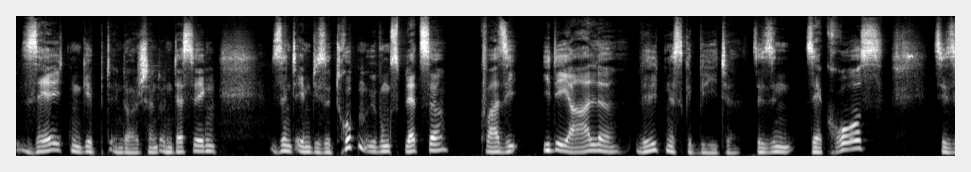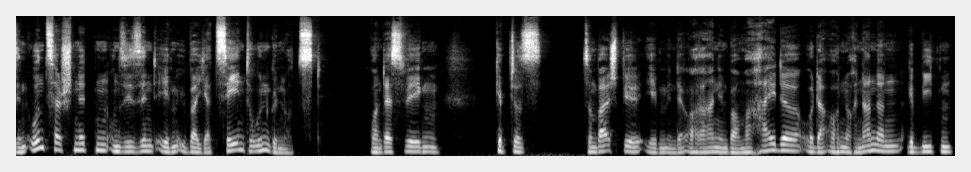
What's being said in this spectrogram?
selten gibt in Deutschland. Und deswegen sind eben diese Truppenübungsplätze quasi ideale Wildnisgebiete. Sie sind sehr groß, sie sind unzerschnitten und sie sind eben über Jahrzehnte ungenutzt. Und deswegen gibt es zum Beispiel eben in der Oranienbaumer Heide oder auch noch in anderen Gebieten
